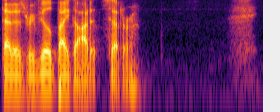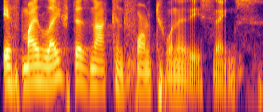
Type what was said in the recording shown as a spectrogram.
that is revealed by God, etc if my life does not conform to one of these things,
